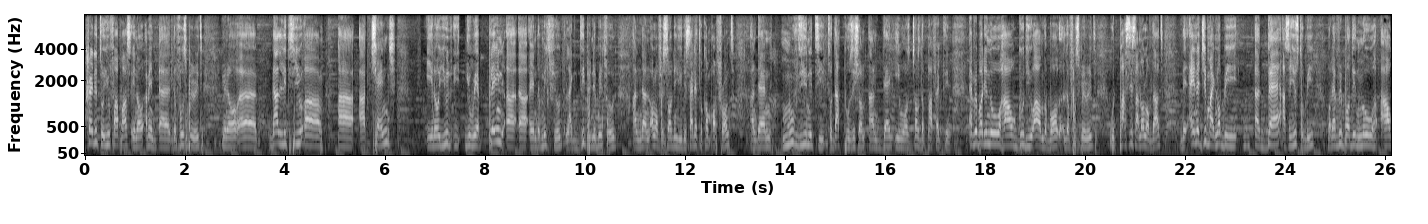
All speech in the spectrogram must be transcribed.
credit to you, Fapas, you know, I mean, uh, the full spirit, you know, uh, that leads you uh, uh, a change. You know, you you were playing uh, uh, in the midfield, like deep in the midfield, and then all of a sudden you decided to come up front and then moved Unity to that position, and then it was just the perfect thing. Everybody know how good you are on the ball, the full spirit with passes and all of that. The energy might not be uh, there as it used to be, but everybody know how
